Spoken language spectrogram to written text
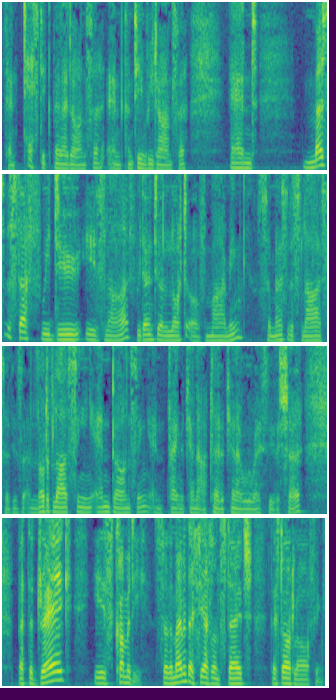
fantastic ballet dancer and contemporary dancer. And most of the stuff we do is live. We don't do a lot of miming. So most of it's live. So there's a lot of live singing and dancing and playing the piano. I play the piano all the way through the show. But the drag is comedy. So the moment they see us on stage, they start laughing.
